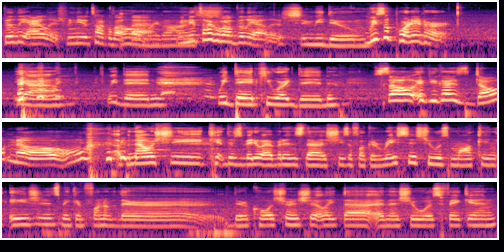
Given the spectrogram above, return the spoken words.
Billie Eilish. We need to talk about Oh that. my We need to talk about Billie Eilish. Should we do? We supported her. yeah, we did. We did. Keyword did. So if you guys don't know, Uh, but now she can't, there's video evidence that she's a fucking racist. She was mocking Asians, making fun of their their culture and shit like that. And then she was faking.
